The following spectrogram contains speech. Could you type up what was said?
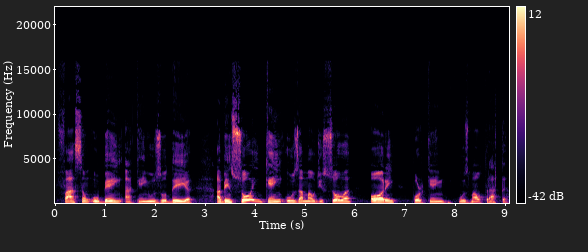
façam o bem a quem os odeia, abençoem quem os amaldiçoa, orem por quem os maltrata.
